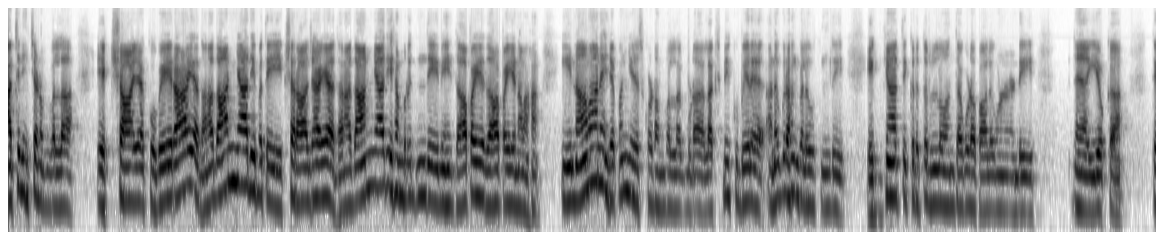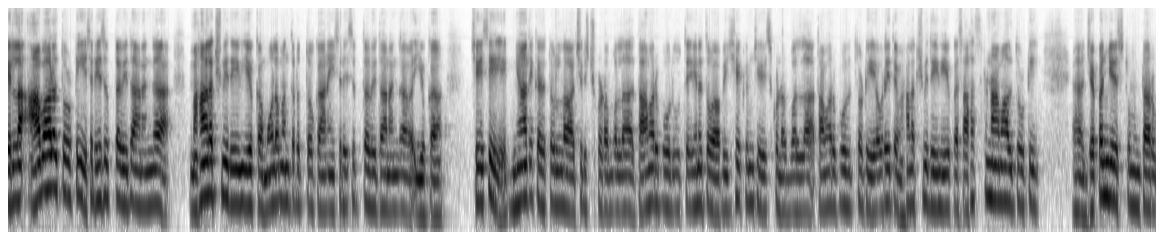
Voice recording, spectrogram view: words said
ఆచరించడం వల్ల యక్షాయ కుబేరాయ ధనధాన్యాధిపతి యక్షరాజాయ ధనధాన్యాది సమృద్ధిదేమి దాపయ దాపయ నమ. ఈ నామాన్ని జపం చేసుకోవడం వల్ల కూడా లక్ష్మీ కుబేర అనుగ్రహం కలుగుతుంది. యజ్ఞాతి కృతుల్లో అంతా కూడా పాల్గొనండి. ఈ యొక్క తెల్ల ఆవాలతోటి శ్రీసూక్త విధానంగా మహాలక్ష్మీదేవి యొక్క మూలమంత్రంతో కానీ శ్రీసూక్త విధానంగా ఈ యొక్క చేసి యజ్ఞాతి కృతుల్లో ఆచరించుకోవడం వల్ల తామరపూలు తేనెతో అభిషేకం చేసుకోవడం వల్ల తామరపూలతో ఎవరైతే మహాలక్ష్మీదేవి యొక్క సహస్రనామాలతోటి జపం చేస్తూ ఉంటారు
